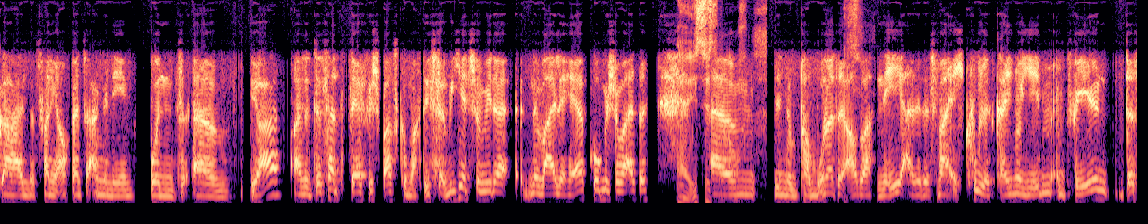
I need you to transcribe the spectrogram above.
zurückgehalten. Das fand ich auch ganz angenehm. Und ähm, ja, also das hat sehr viel Spaß gemacht. Ist für mich jetzt schon wieder eine Weile her, komischerweise. Ja, ist es ähm, sind ein paar Monate, aber nee, also das war echt cool. Das kann ich nur jedem empfehlen, das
